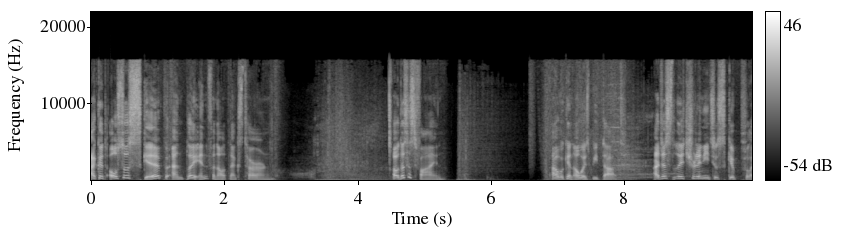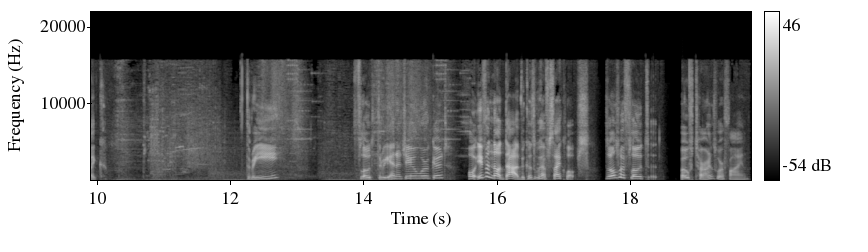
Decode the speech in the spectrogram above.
I could also skip and play Infinite next turn. Oh, this is fine. Oh, we can always beat that. I just literally need to skip for like... Three? Float three energy and we're good? Or even not that, because we have Cyclops. As long as we float both turns, we're fine.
